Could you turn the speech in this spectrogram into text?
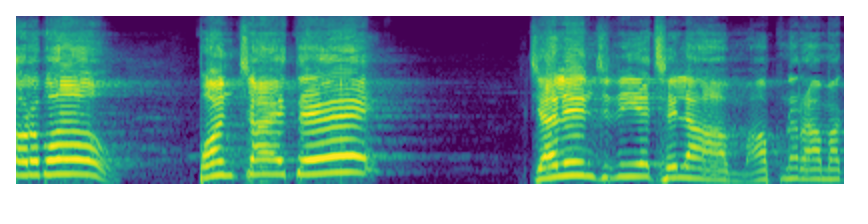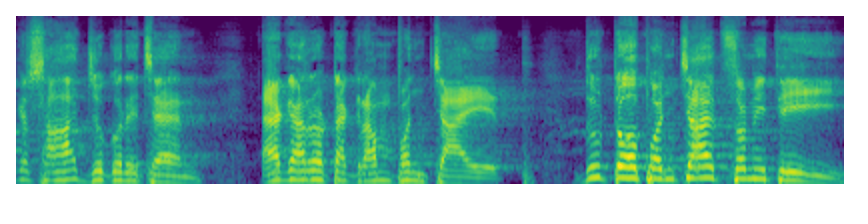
করব, পঞ্চায়েতে চ্যালেঞ্জ নিয়েছিলাম। আপনারা আমাকে সাহায্য করেছেন। এগারোটা গ্রাম পঞ্চায়েত, দুটো পঞ্চায়েত সমিতি।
